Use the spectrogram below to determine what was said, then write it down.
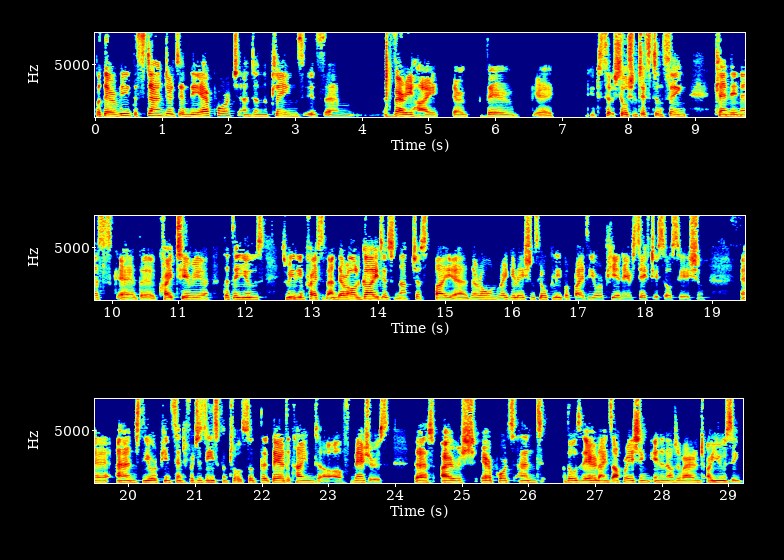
but they're really the standards in the airport and on the planes is um, very high. They're they're uh, social distancing cleanliness, uh, the criteria that they use is really impressive. And they're all guided not just by uh, their own regulations locally, but by the European Air Safety Association uh, and the European Centre for Disease Control. So that they're the kind of measures that Irish airports and those airlines operating in and out of Ireland are using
